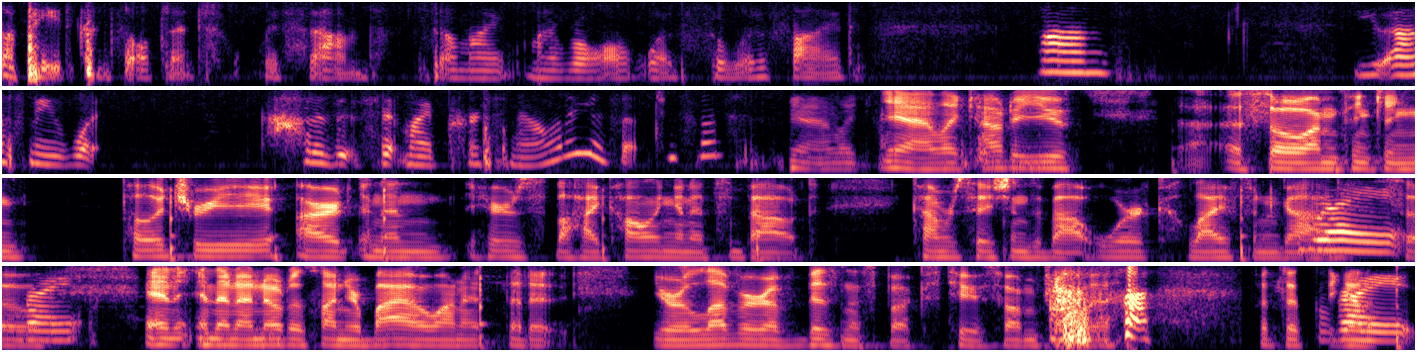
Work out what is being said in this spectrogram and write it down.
a paid consultant with them. So my, my role was solidified. Um, you asked me what, how does it fit my personality? Is that what you said? Yeah, like yeah like how do you uh, so i'm thinking poetry art and then here's the high calling and it's about conversations about work life and god right, so right. and and then i notice on your bio on it that it you're a lover of business books too so i'm trying to put this together right.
